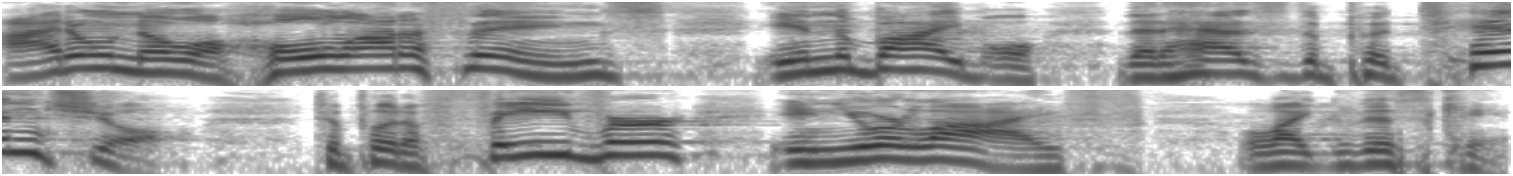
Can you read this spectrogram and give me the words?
I don't know a whole lot of things in the Bible that has the potential to put a favor in your life like this can.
